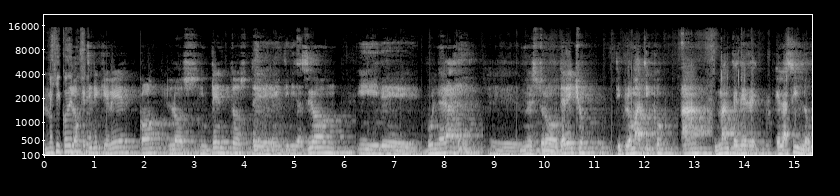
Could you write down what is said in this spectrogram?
México denuncia... Lo que tiene que ver con los intentos de intimidación y de vulnerar eh, nuestro derecho diplomático a mantener el asilo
